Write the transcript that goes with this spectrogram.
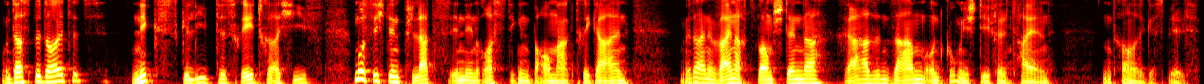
Und das bedeutet, nix geliebtes Retroarchiv muss sich den Platz in den rostigen Baumarktregalen mit einem Weihnachtsbaumständer, Rasensamen und Gummistiefeln teilen. Ein trauriges Bild.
